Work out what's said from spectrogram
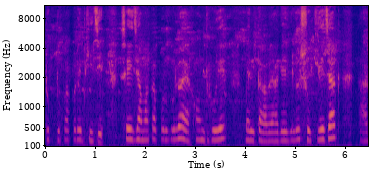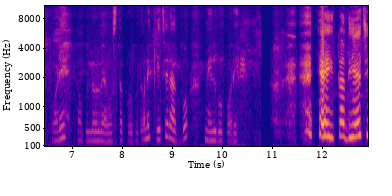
টুপটুপা করে ভিজে। সেই জামা কাপড়গুলো এখন ধুয়ে মেলতে হবে। আগে এগুলো শুকিয়ে যাক, তারপরে ওগুলোর ব্যবস্থা করব। তো অনেক কেচে রাখব, মেলবো পরে। এইটা দিয়েছি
